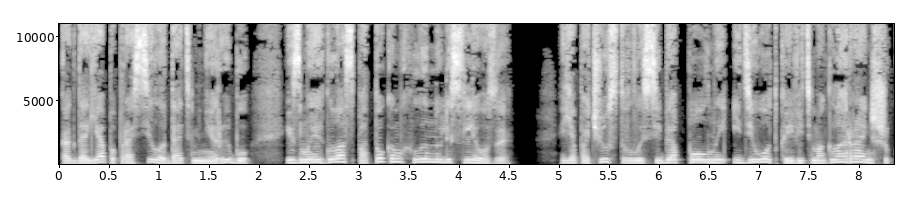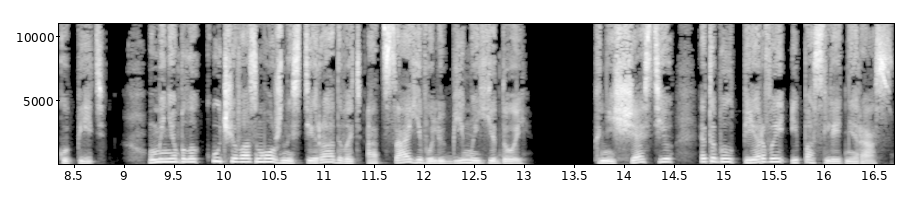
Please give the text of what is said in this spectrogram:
Когда я попросила дать мне рыбу, из моих глаз потоком хлынули слезы. Я почувствовала себя полной идиоткой, ведь могла раньше купить. У меня была куча возможностей радовать отца его любимой едой. К несчастью, это был первый и последний раз.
